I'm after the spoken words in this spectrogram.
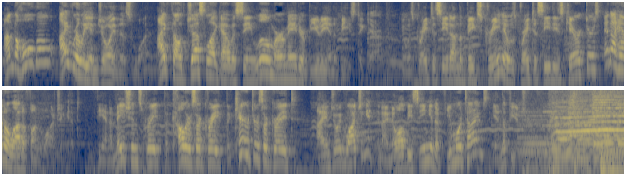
On the whole, though, I really enjoy this one. I felt just like I was seeing Little Mermaid or Beauty and the Beast again. It was great to see it on the big screen, it was great to see these characters, and I had a lot of fun watching it. The animation's great, the colors are great, the characters are great. I enjoyed watching it, and I know I'll be seeing it a few more times in the future.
